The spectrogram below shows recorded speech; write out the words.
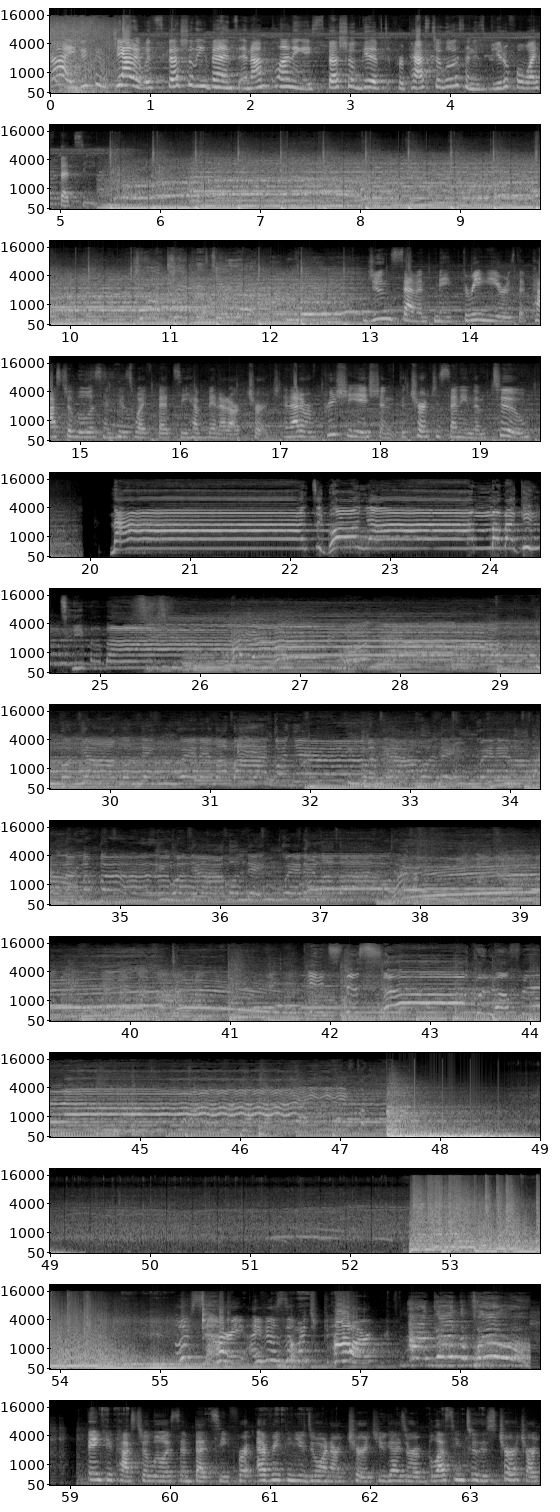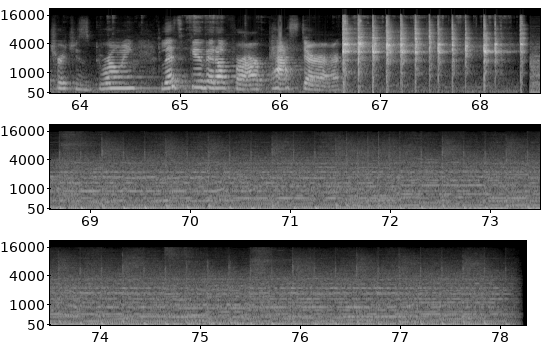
Hi, this is Janet with Special Events, and I'm planning a special gift for Pastor Louis and his beautiful wife, Betsy. June 7th made three years that Pastor Louis and his wife Betsy have been at our church, and out of appreciation, the church is sending them to Oops, sorry. I feel so much power. I got the power! Thank you, Pastor Louis and Betsy, for everything you do in our church. You guys are a blessing to this church. Our church is growing. Let's give it up for our pastor.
